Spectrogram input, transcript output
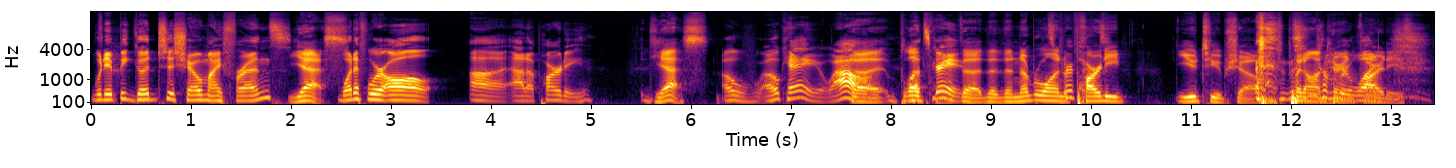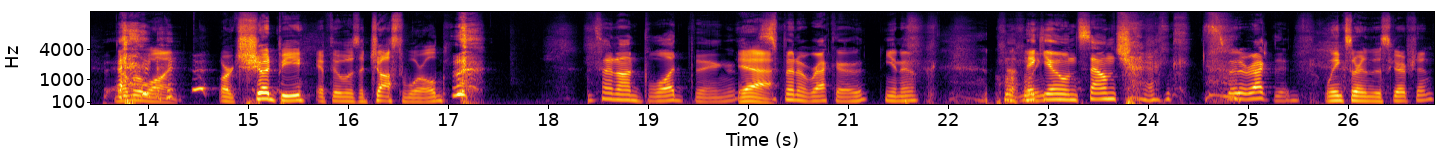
Would it be good to show my friends? yes. What if we're all uh, at a party? Yes. Oh, okay. Wow. The blood That's great. The, the the number one party YouTube show put on during one. parties. Number one, or it should be if it was a just world. Turn on blood thing. Yeah. Spin a record, you know? Make your own soundtrack. Spin a record. Links are in the description.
